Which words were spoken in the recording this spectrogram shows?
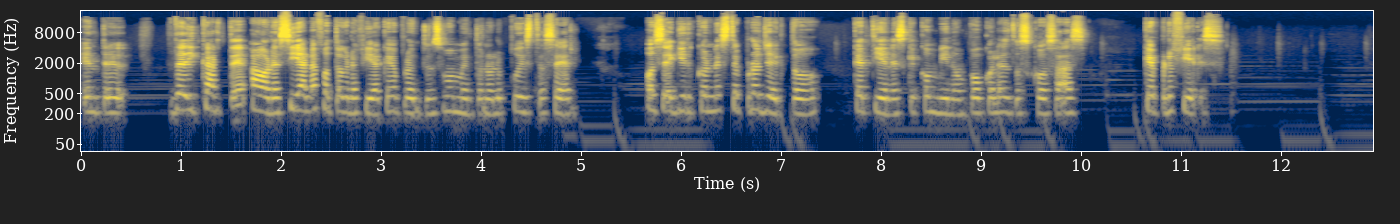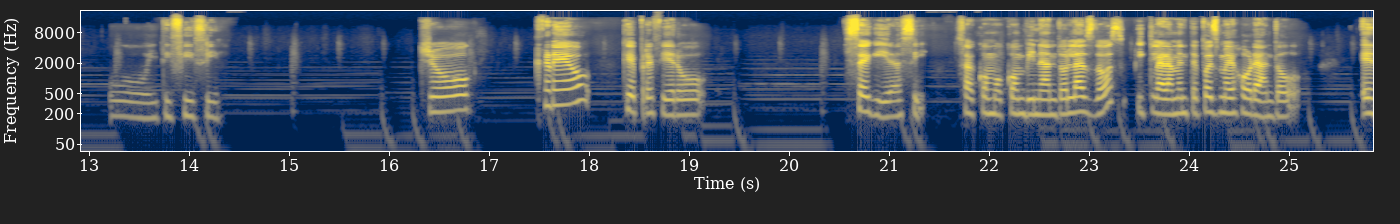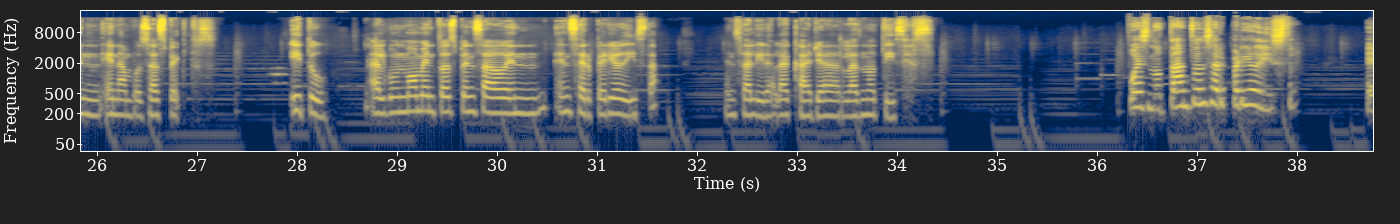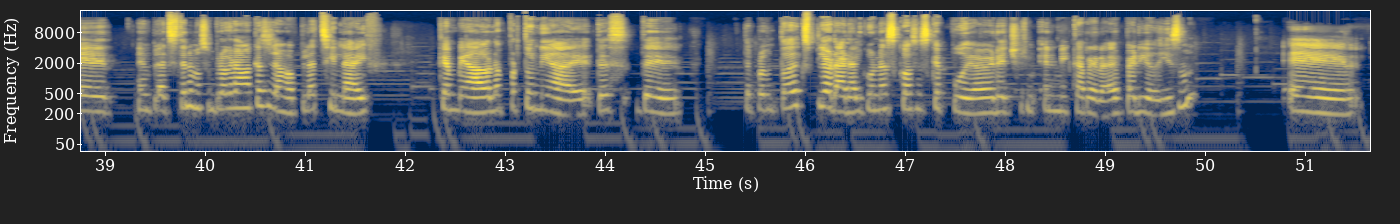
entre dedicarte ahora sí a la fotografía que de pronto en su momento no lo pudiste hacer, o seguir con este proyecto que tienes que combina un poco las dos cosas, ¿qué prefieres? Uy, difícil. Yo creo que prefiero seguir así. O sea, como combinando las dos y claramente pues mejorando en, en ambos aspectos. ¿Y tú? ¿Algún momento has pensado en, en, ser periodista? ¿En salir a la calle a dar las noticias? Pues no tanto en ser periodista. Eh, en Platzi tenemos un programa que se llama Platzi Life, que me ha dado la oportunidad de, de, de, pronto de explorar algunas cosas que pude haber hecho en, en mi carrera de periodismo. Eh,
